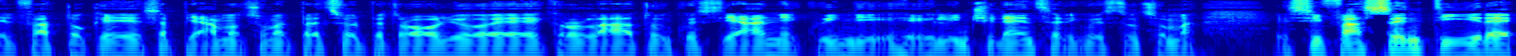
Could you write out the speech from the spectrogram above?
il, fatto che sappiamo insomma il prezzo del petrolio è crollato in questi anni e quindi eh, l'incidenza di questo insomma eh, si fa sentire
